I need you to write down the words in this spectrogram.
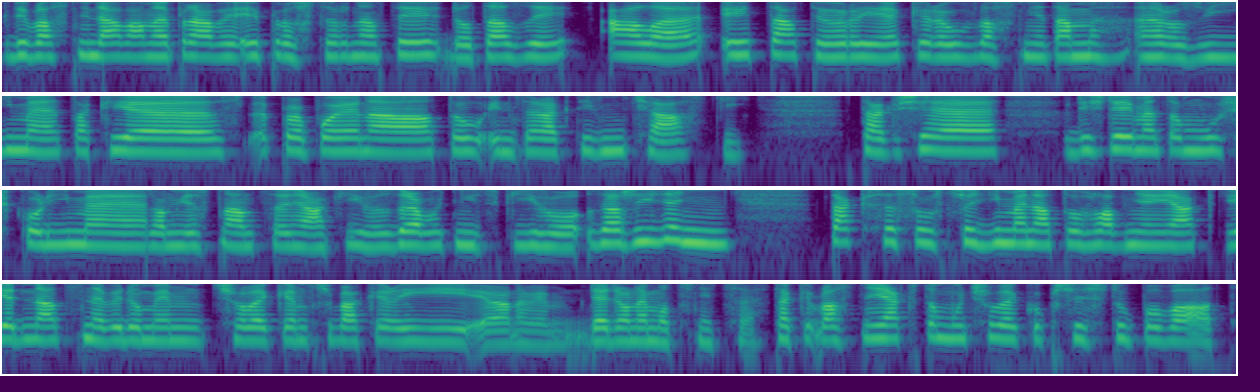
kdy vlastně dáváme právě i prostor na ty dotazy, ale i ta teorie, kterou vlastně tam rozvíjíme, tak je propojená tou interaktivní částí. Takže když dejme tomu školíme zaměstnance nějakého zdravotnického zařízení, tak se soustředíme na to hlavně, jak jednat s nevědomým člověkem, třeba který, já nevím, jde do nemocnice. Tak vlastně jak k tomu člověku přistupovat,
